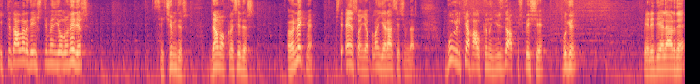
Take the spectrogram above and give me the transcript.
İktidarları değiştirmenin yolu nedir? Seçimdir. Demokrasidir. Örnek mi? İşte en son yapılan yerel seçimler. Bu ülke halkının %65'i bugün belediyelerde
